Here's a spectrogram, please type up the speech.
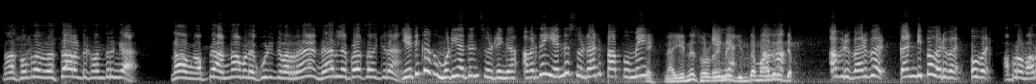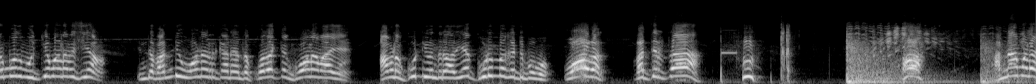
நான் சொல்ற ரெஸ்டாரண்ட்டுக்கு வந்துருங்க. நான் அவங்க அப்பா அண்ணாமலை கூட்டிட்டு வர்றேன். நேர்ல பேச வைக்கிறேன். எதுக்காக முடியாதுன்னு சொல்றீங்க? அவர் தான் என்ன சொல்றாரு பாப்போமே. நான் என்ன சொல்றேன்னு இந்த மாதிரி. அவர் வருவார். கண்டிப்பா வருவார். ஓவர் அப்புறம் வரும்போது முக்கியமான விஷயம். இந்த வண்டி ஓனர் இருக்கானே அந்த குதக்கம் கோணவாயன். அவனை கூட்டி வந்துடாதீங்க. குடும்பம் கெட்டு போவோம் ஓவர். ஆ, அண்ணாமலை.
